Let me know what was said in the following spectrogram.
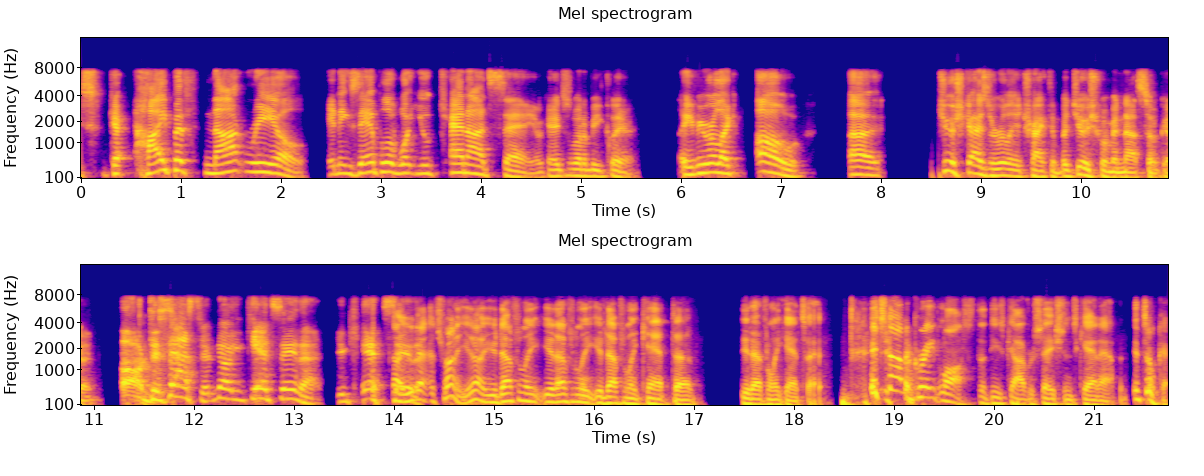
hypoth not real. An example of what you cannot say. Okay, I just want to be clear. Like if you were like, oh, uh, Jewish guys are really attractive, but Jewish women not so good. Oh, disaster! No, you can't say that. You can't say no, that. It's funny. You know, you definitely, you definitely, you definitely can't. Uh, you definitely can't say it. It's not a great loss that these conversations can't happen. It's okay.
